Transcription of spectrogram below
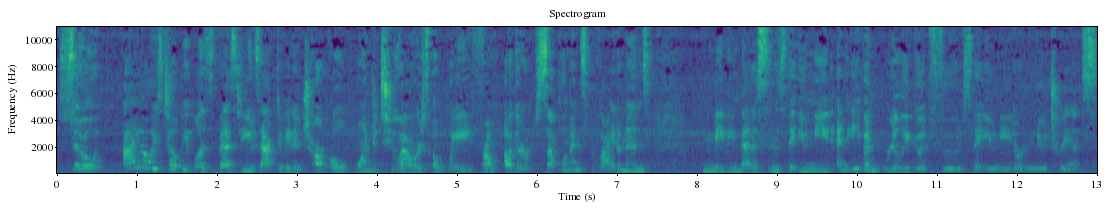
So I always tell people it's best to use activated charcoal one to two hours away from other supplements, vitamins, maybe medicines that you need, and even really good foods that you need or nutrients.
